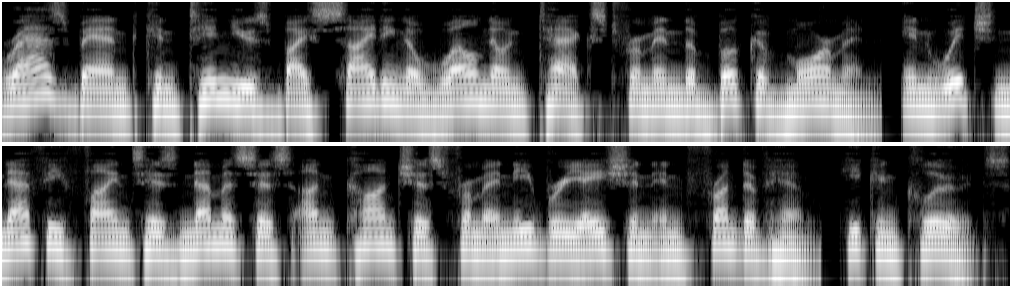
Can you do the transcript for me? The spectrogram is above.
Rasband continues by citing a well-known text from in the Book of Mormon, in which Nephi finds his nemesis unconscious from inebriation in front of him. He concludes,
